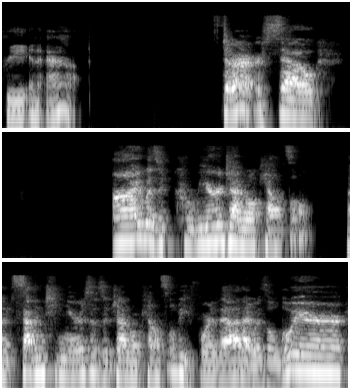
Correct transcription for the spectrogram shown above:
create an app. Sure. So I was a career general counsel, like 17 years as a general counsel. Before that, I was a lawyer,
